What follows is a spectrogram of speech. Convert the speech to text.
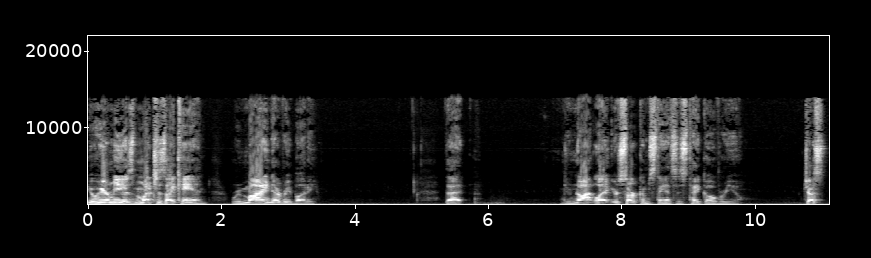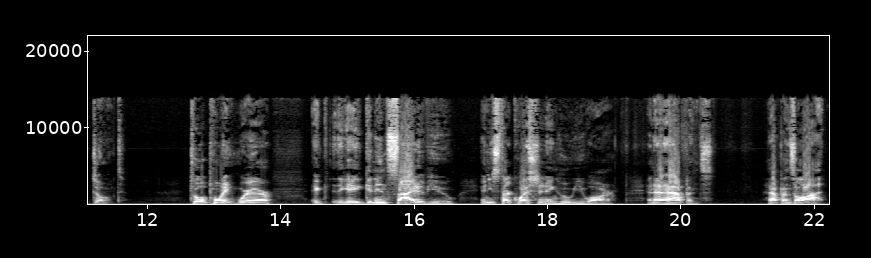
You'll hear me as much as I can. Remind everybody that do not let your circumstances take over you. Just don't. To a point where they get inside of you and you start questioning who you are. And that happens. Happens a lot.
